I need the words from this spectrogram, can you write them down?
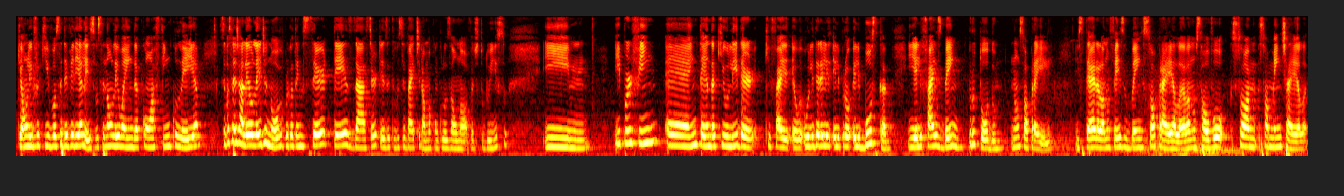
que é um livro que você deveria ler. Se você não leu ainda com afinco, leia. Se você já leu, lê de novo, porque eu tenho certeza, certeza que você vai tirar uma conclusão nova de tudo isso. E, e por fim, é, entenda que o líder que faz. O líder ele, ele, ele busca e ele faz bem pro todo, não só para ele. Esther, ela não fez o bem só para ela, ela não salvou só, somente a ela.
